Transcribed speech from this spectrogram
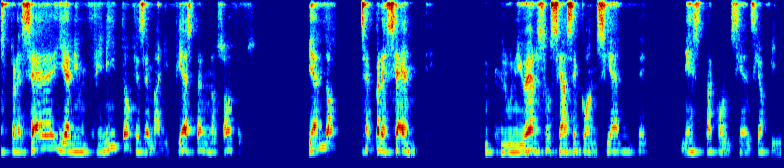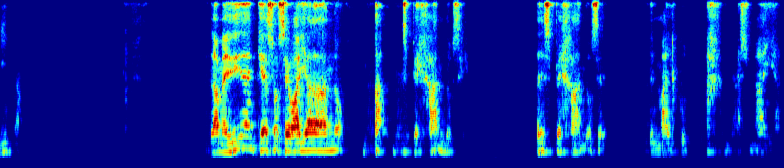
nos precede y el infinito que se manifiesta en nosotros. Viendo ese presente, el universo se hace consciente en esta conciencia finita. La medida en que eso se vaya dando, va despejándose despejándose del Malkut Maya,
